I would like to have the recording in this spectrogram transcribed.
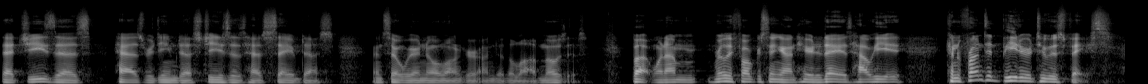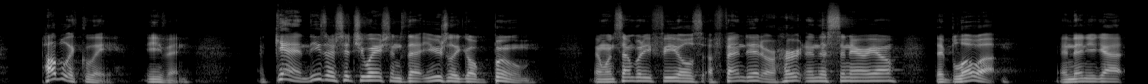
that Jesus has redeemed us, Jesus has saved us, and so we are no longer under the law of Moses. But what I'm really focusing on here today is how he confronted Peter to his face, publicly, even. Again, these are situations that usually go boom. And when somebody feels offended or hurt in this scenario, they blow up, and then you got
